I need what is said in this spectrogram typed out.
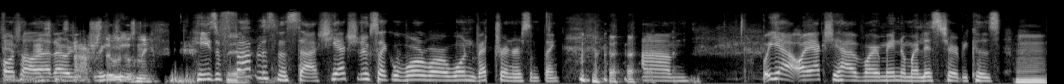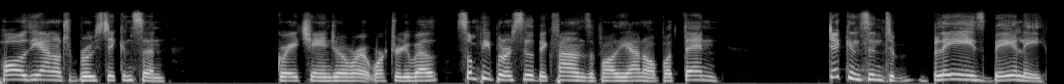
cut all nice that out. Though, doesn't he? He's a yeah. fabulous moustache. He actually looks like a World War One veteran or something. um, but yeah, I actually have Iron Maiden on my list here because mm. Paul Di'Anno to Bruce Dickinson, great changeover. It worked really well. Some people are still big fans of Paul Di'Anno, but then Dickinson to Blaze Bayley.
